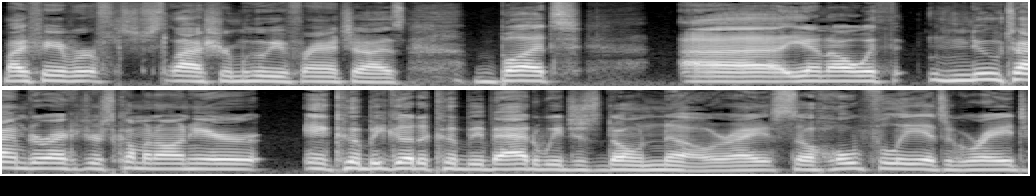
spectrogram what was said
my favorite slasher movie franchise. But uh, you know, with new time directors coming on here, it could be good, it could be bad, we just don't know, right? So hopefully it's great,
